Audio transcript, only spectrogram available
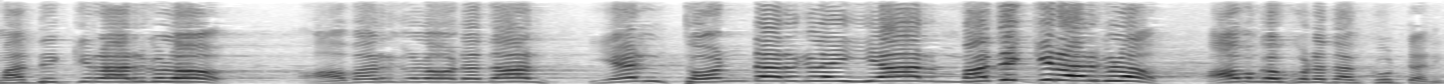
மதிக்கிறார்களோ அவர்களோட தான் என் தொண்டர்களை யார் மதிக்கிறார்களோ அவங்க கூட தான் கூட்டணி.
